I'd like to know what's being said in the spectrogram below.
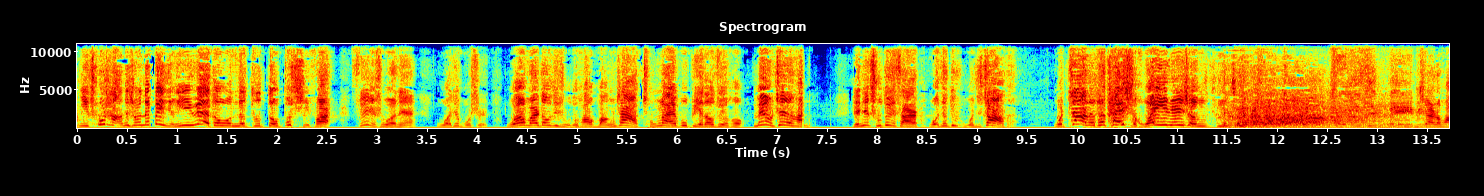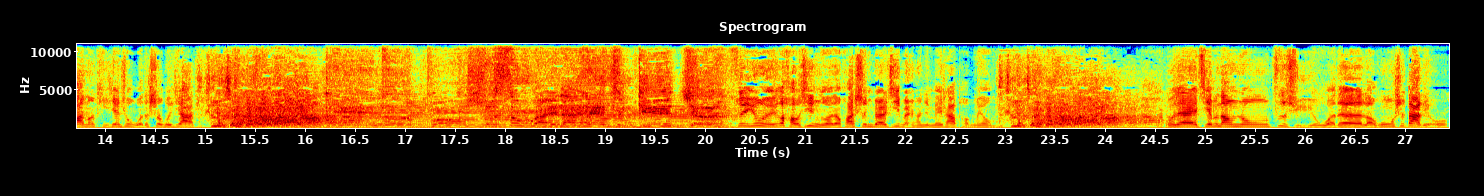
你出场的时候那背景音乐都那都都不起范儿。所以说呢，我就不是，我要玩斗地主的话，王炸从来不憋到最后，没有震撼。人家出对三儿，我就对我就炸他，我炸的他开始怀疑人生。这样的话能体现出我的社会价值。所以拥有一个好性格的话，身边基本上就没啥朋友嘛。我在节目当中自诩我的老公是大刘，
